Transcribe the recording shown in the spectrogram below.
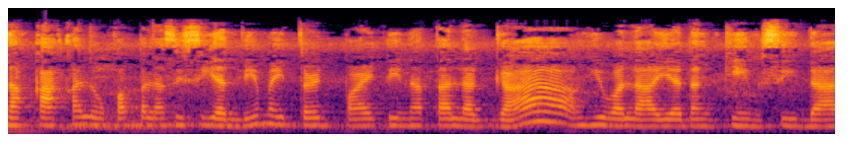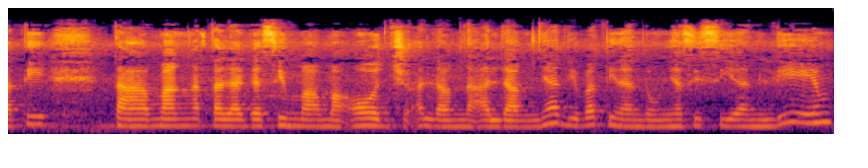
Nakakaloka pala si Sian Lim, may third party na talaga ang hiwalaya ng Kim si dati. Tama nga talaga si Mama Oj, alam na alam niya, di ba? Tinanong niya si Sian Lim,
